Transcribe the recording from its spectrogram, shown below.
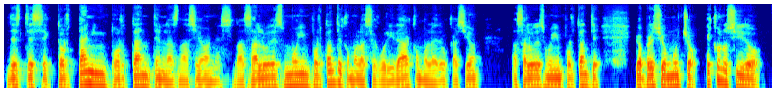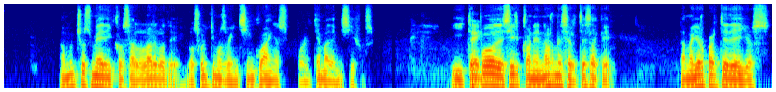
de este sector tan importante en las naciones. La salud es muy importante como la seguridad, como la educación, la salud es muy importante. Yo aprecio mucho, he conocido a muchos médicos a lo largo de los últimos 25 años por el tema de mis hijos. Y te puedo decir con enorme certeza que la mayor parte de ellos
